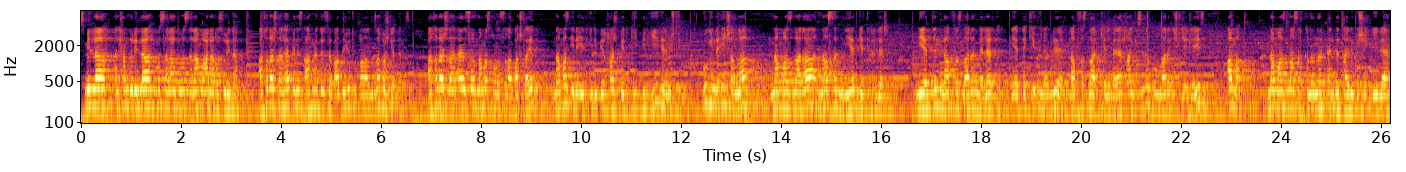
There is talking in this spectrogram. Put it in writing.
Bismillah, elhamdülillah ve salatu ve selamu ala Resulillah. Arkadaşlar hepiniz Ahmet Özsep adlı YouTube kanalımıza hoş geldiniz. Arkadaşlar en son namaz konusuna başlayıp namaz ile ilgili birkaç bilgi, bilgiyi vermiştik. Bugün de inşallah namazlara nasıl niyet getirilir? Niyetin lafızları nelerdir? Niyetteki önemli lafızlar, kelimeler hangisidir? Bunları işleyeceğiz. Ama namaz nasıl kılınır en detaylı bir şekliyle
